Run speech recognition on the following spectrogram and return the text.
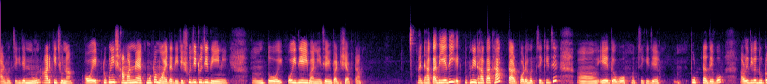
আর হচ্ছে কি যে নুন, আর কিছু না। ও একটুখানি সামান্য এক মুঠো ময়দা দিয়েছি, সুজি টুজি দিইনি। তো ওই ওই দিয়েই বানিয়েছি আমি পাটিসাপটা ঢাকা দিয়ে দিই, একটুখানি ঢাকা থাক, তারপরে হচ্ছে কি যে এ দেবো, হচ্ছে কি যে পুরটা দেবো। আর ওইদিকে দুটো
